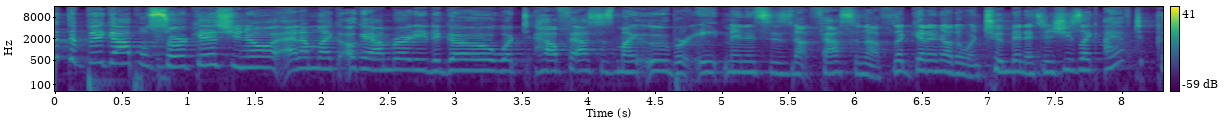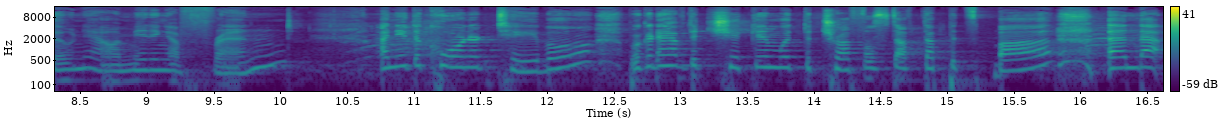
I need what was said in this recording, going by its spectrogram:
at the Big Apple Circus, you know, and I'm like, okay, I'm ready to go. What? How fast is my Uber? Eight minutes is not fast enough. Like, get another one. Two minutes. And she's like, I have to go now. I'm meeting a friend. I need the corner table. We're gonna have the chicken with the truffle stuffed up its butt, and that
